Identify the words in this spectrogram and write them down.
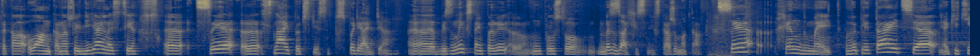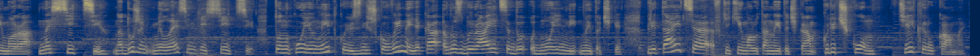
така ланка нашої діяльності. Це снайперські споряддя. Без них снайпери ну, просто беззахисні, скажімо так. Це хендмейд. Виплітається кікімора на сітці, на дуже мілесенькій сітці, тонкою ниткою з мішковини, яка розбирається до одної ниточки. Плітається в кікімору та ниточка крючком, тільки руками.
